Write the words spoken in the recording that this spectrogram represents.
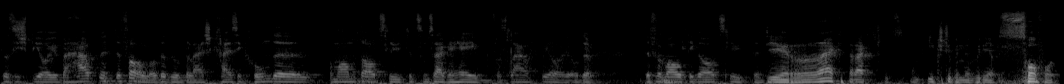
das ist bei euch überhaupt nicht der Fall, oder? Du überlegst keine Sekunde am Amt anzuleiten, um zu sagen, hey, was läuft bei euch? Oder der Verwaltung anzuleiten. Direkt Rechtsschutz und eingeschriebene Brief. Sofort.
